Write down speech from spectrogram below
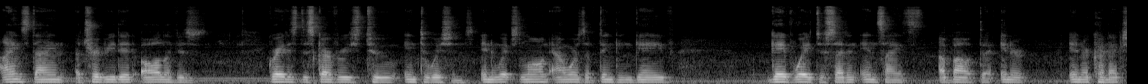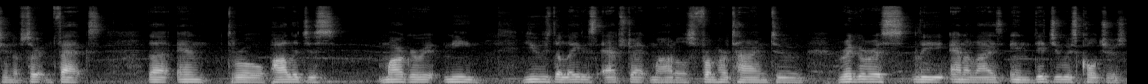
Einstein attributed all of his greatest discoveries to intuitions, in which long hours of thinking gave, gave way to sudden insights about the inner interconnection of certain facts. The anthropologist Margaret Mead used the latest abstract models from her time to rigorously analyze indigenous cultures,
